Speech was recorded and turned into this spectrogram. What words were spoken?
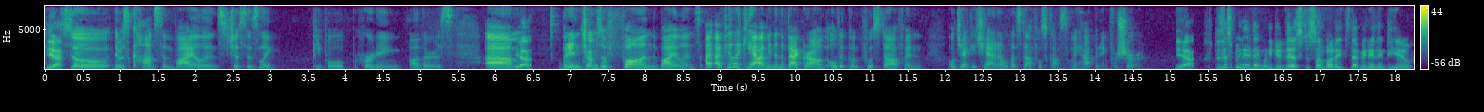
Yeah. So there's constant violence, just as like people hurting others. Um, Yeah. But in terms of fun violence, I, I feel like yeah. I mean, in the background, all the kung fu stuff and all Jackie Chan and all that stuff was constantly happening for sure. Yeah. Does this mean anything when you do this to somebody? Does that mean anything to you?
